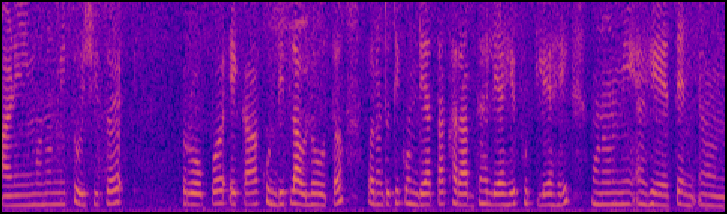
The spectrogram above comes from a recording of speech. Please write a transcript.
आणि म्हणून मी तुळशीचं रोप एका कुंडीत लावलं होतं. परंतु ती कुंडी आता खराब झाली आहे फुटली आहे. म्हणून मी हे त्यां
